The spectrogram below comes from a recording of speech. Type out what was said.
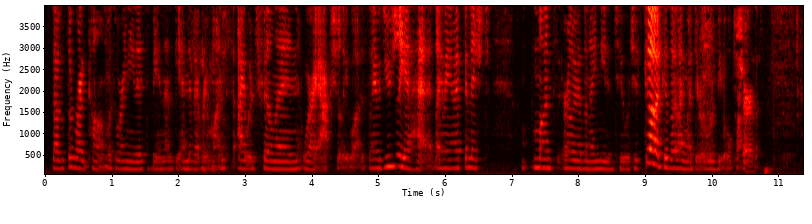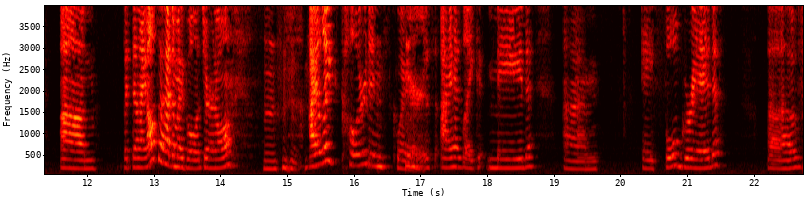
so that was the right column was where I needed to be and then at the end of every month I would fill in where I actually was. And I was usually ahead. I mean, I finished months earlier than I needed to, which is good because then I went through a review Sure. process. Um but then I also had in my bullet journal I like colored in squares. I had like made um, a full grid of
